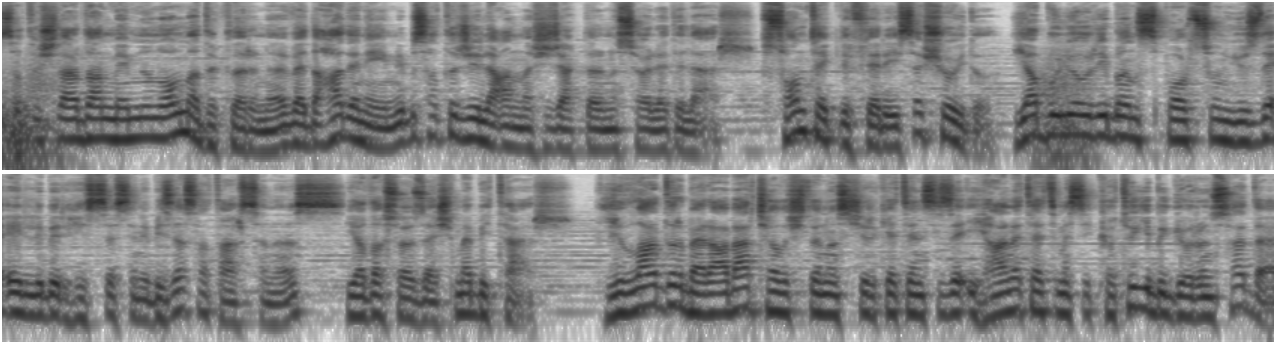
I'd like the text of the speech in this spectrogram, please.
Satışlardan memnun olmadıklarını ve daha deneyimli bir satıcıyla anlaşacaklarını söylediler. Son teklifleri ise şuydu. Ya Blue Ribbon Sports'un %51 hissesini bize satarsanız ya da sözleşme biter. Yıllardır beraber çalıştığınız şirketin size ihanet etmesi kötü gibi görünse de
